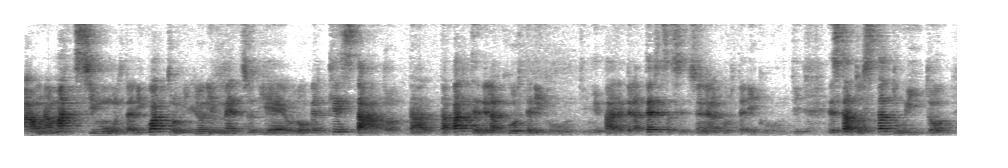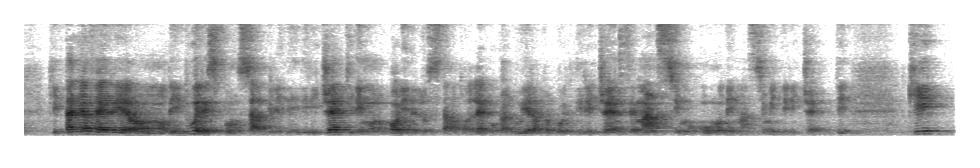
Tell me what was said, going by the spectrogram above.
a una maxi multa di 4 milioni e mezzo di euro perché è stato da, da parte della Corte dei Conti, mi pare della terza sezione della Corte dei Conti, è stato statuito che Tagliaferri era uno dei due responsabili, dei dirigenti dei monopoli dello Stato, all'epoca lui era proprio il dirigente massimo, uno dei massimi dirigenti, che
